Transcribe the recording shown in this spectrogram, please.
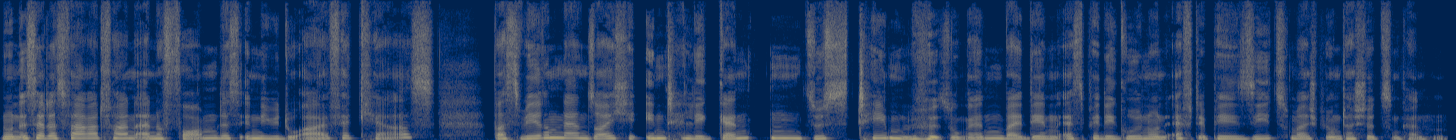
Nun ist ja das Fahrradfahren eine Form des Individualverkehrs. Was wären denn solche intelligenten Systemlösungen, bei denen SPD, Grüne und FDP Sie zum Beispiel unterstützen könnten?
